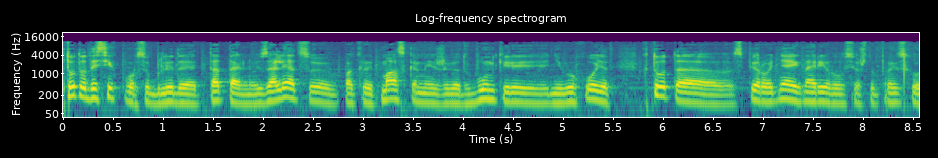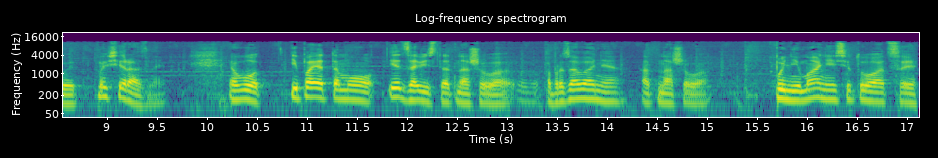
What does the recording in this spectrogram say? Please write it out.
кто-то до сих пор соблюдает тотальную изоляцию, покрыт масками, живет в бункере, не выходит. Кто-то с первого дня игнорировал все, что происходит. Мы все разные. Вот. И поэтому это зависит от нашего образования, от нашего понимания ситуации,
